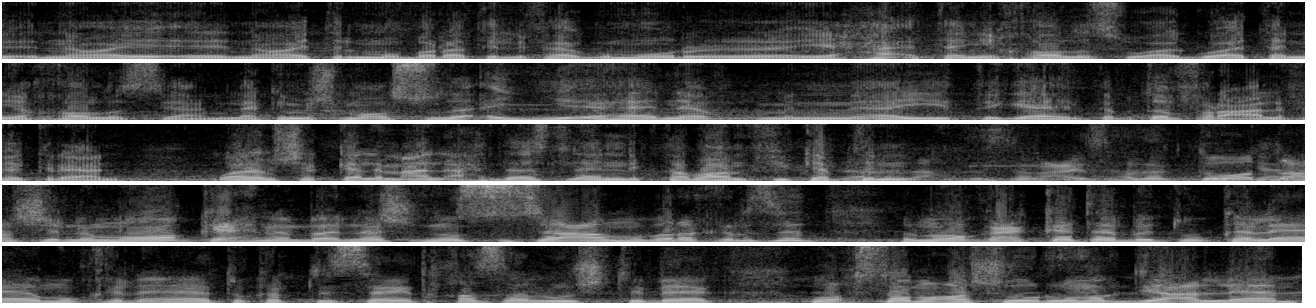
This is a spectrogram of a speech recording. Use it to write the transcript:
نوعية نوعية المباريات اللي فيها جمهور إيحاء تاني خالص وأجواء تانية خالص يعني. لكن مش مقصوده أي إهانة من أي اتجاه أنت بتفرح على فكرة يعني. وأنا مش هتكلم على الأحداث لأنك طبعا في كابتن الأحداث أنا عايز حضرتك توضح عشان المواقع إحنا ما بقناش نص ساعة المباراه خلصت المواقع كتبت وكلام وخناقات وكابتن سيد حصل واشتباك وحسام عاشور ومجدي علام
